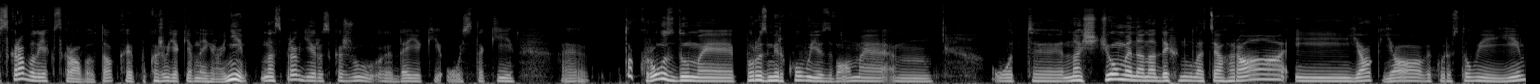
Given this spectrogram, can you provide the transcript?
Scrabble як Scrabble, так? е, Покажу, як я в неї граю. Ні, насправді я розкажу е, деякі ось такі е, так, роздуми, порозмірковую з вами. ем, От на що мене надихнула ця гра, і як я використовую її,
